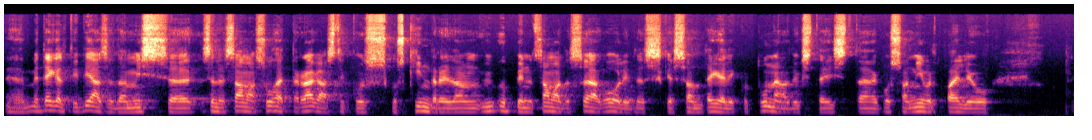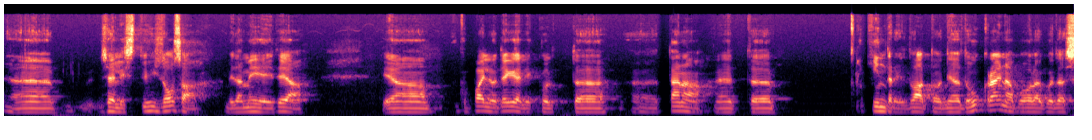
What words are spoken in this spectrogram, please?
Äh, me tegelikult ei tea seda, mis äh, selles samas suhete rägastikus, kus kindralid on õppinud samades sõjakoolides, kes on tegelikult tunnevad üksteist, kus on niivõrd palju sellist ühisosa, mida meie ei tea. ja kui palju tegelikult täna need kindralid vaatavad nii-öelda Ukraina poole, kuidas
